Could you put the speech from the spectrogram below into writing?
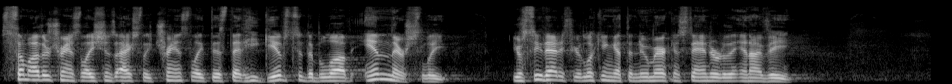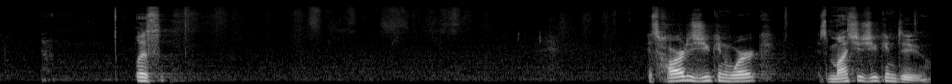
Some other translations actually translate this that he gives to the beloved in their sleep. You'll see that if you're looking at the New American Standard or the NIV. Listen, as hard as you can work, as much as you can do,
